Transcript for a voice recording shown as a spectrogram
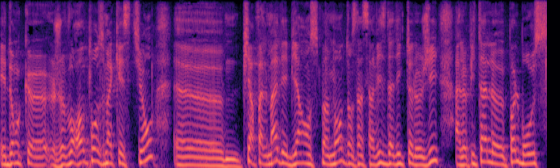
Et donc, euh, je vous repose ma question. Pierre Palmade est bien en ce moment dans un service d'addictologie à l'hôpital Paul Brousse.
